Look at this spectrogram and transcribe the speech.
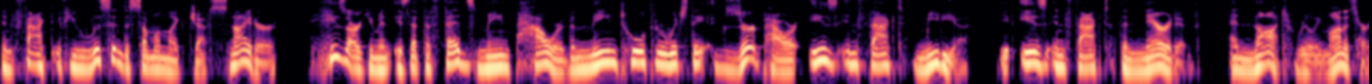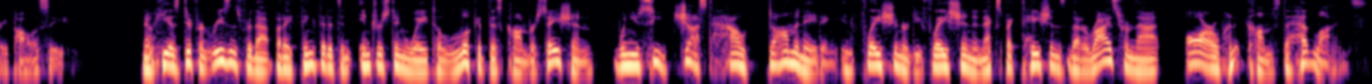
In fact, if you listen to someone like Jeff Snider, his argument is that the Fed's main power, the main tool through which they exert power, is in fact media. It is in fact the narrative and not really monetary policy. Now, he has different reasons for that, but I think that it's an interesting way to look at this conversation when you see just how dominating inflation or deflation and expectations that arise from that are when it comes to headlines.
